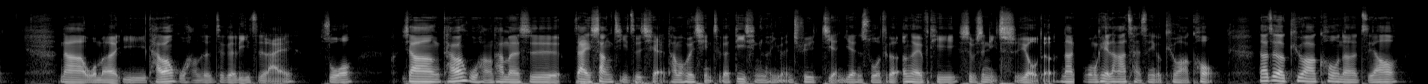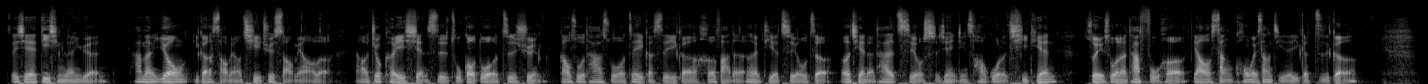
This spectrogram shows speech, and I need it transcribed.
那我们以台湾虎航的这个例子来说。像台湾虎航，他们是在上机之前，他们会请这个地勤人员去检验，说这个 NFT 是不是你持有的。那我们可以让它产生一个 QR code。那这个 QR code 呢，只要这些地勤人员他们用一个扫描器去扫描了，然后就可以显示足够多的资讯，告诉他说这个是一个合法的 NFT 的持有者，而且呢，他的持有时间已经超过了七天，所以说呢，他符合要上空位上级的一个资格。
